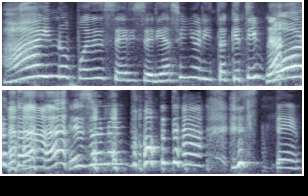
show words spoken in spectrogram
Ay, no puede ser. Y sería señorita, ¿qué te importa? Eso no importa. Este,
